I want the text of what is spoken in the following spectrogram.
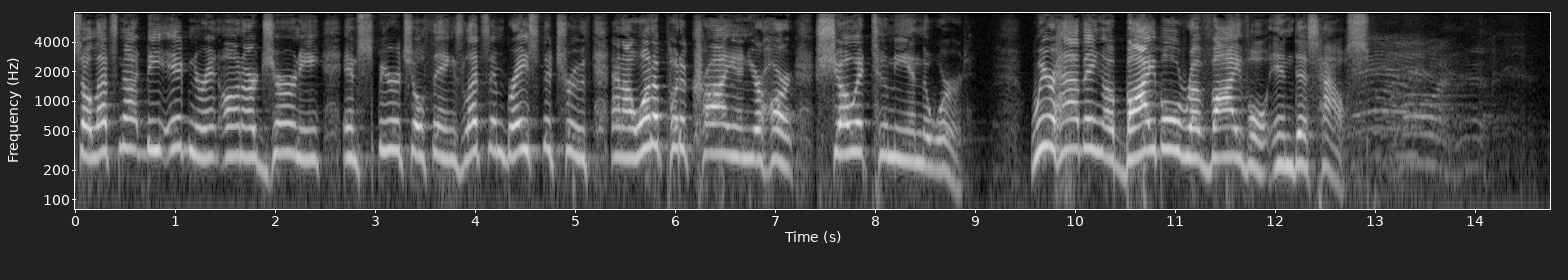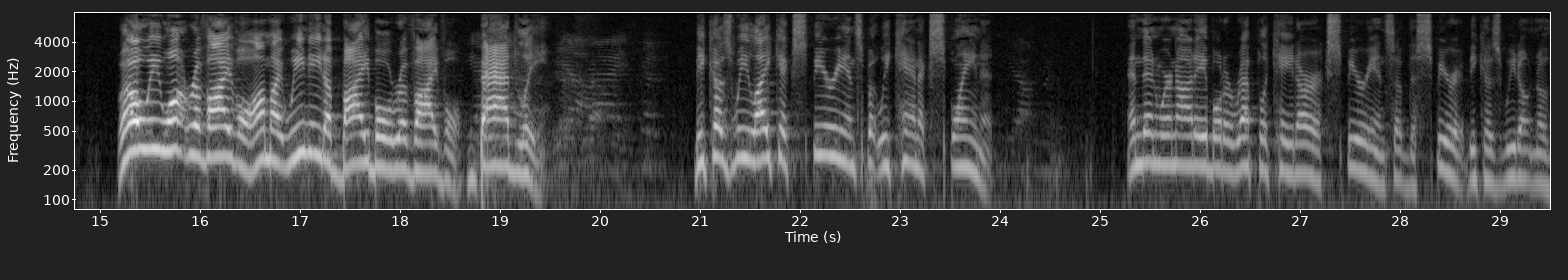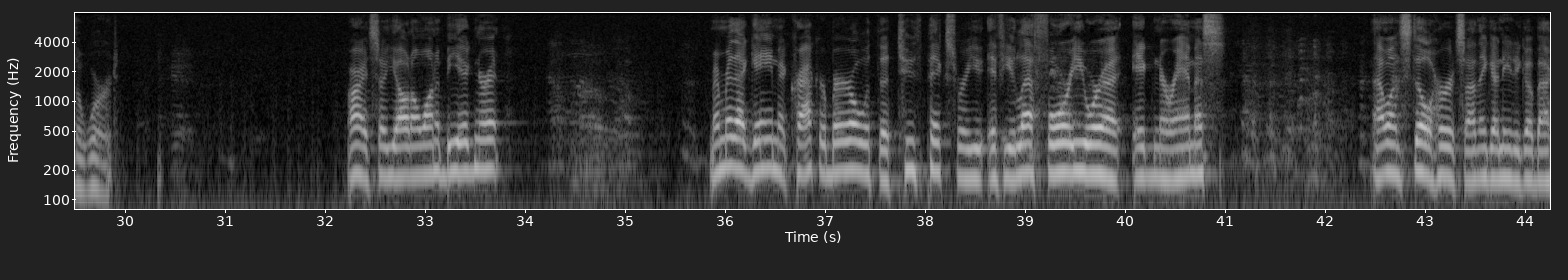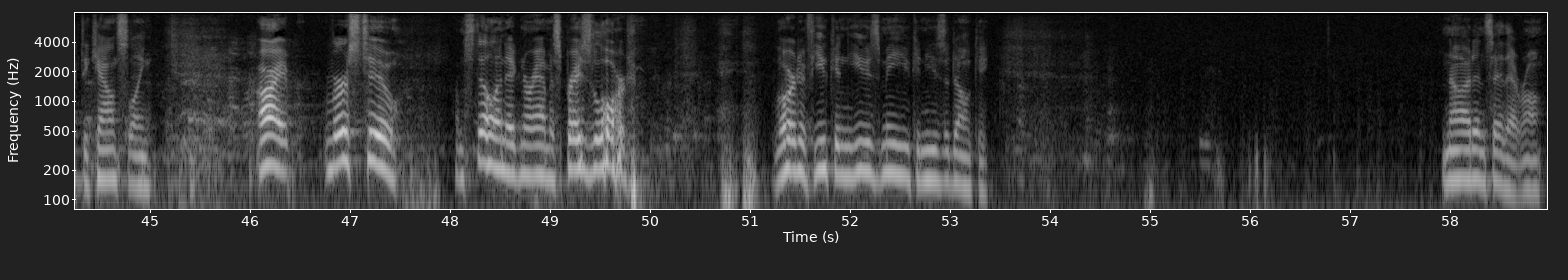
So let's not be ignorant on our journey in spiritual things. Let's embrace the truth. And I want to put a cry in your heart show it to me in the Word. We're having a Bible revival in this house. Well, we want revival. I'm like, we need a Bible revival badly. Because we like experience, but we can't explain it. And then we're not able to replicate our experience of the Spirit because we don't know the Word. All right, so y'all don't want to be ignorant? Remember that game at Cracker Barrel with the toothpicks where you, if you left four, you were an ignoramus? That one still hurts. I think I need to go back to counseling. All right, verse 2. I'm still in ignoramus. Praise the Lord. Lord, if you can use me, you can use a donkey. No, I didn't say that wrong.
